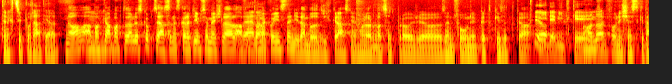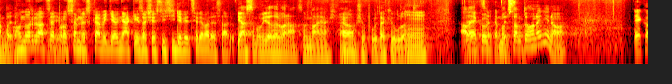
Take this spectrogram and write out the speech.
ten chci pořád já. No a pak, a pak to tam jde z kopce. Já jsem dneska nad tím přemýšlel a Ne, fakt tam no. jako nic není. Tam byl dřív krásně Honor 20 Pro, že jo, Zenfony 5 ZK. Jo. devítky. Honor, Zenfony 6 tam byly. Honor že- 20 Pro jsem dneska viděl nějaký za 6990. Já jsem ho viděl za 12 normálně, až na shopu, taky úlet. Mm. Ale je jako moc tam toho není, no. Jako,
